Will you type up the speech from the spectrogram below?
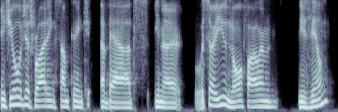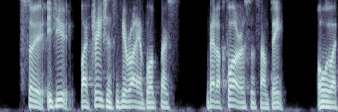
if you're just writing something about, you know, so are you North Island, New Zealand. So if you like for instance, if you're writing a blog post about a florist or something, or like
